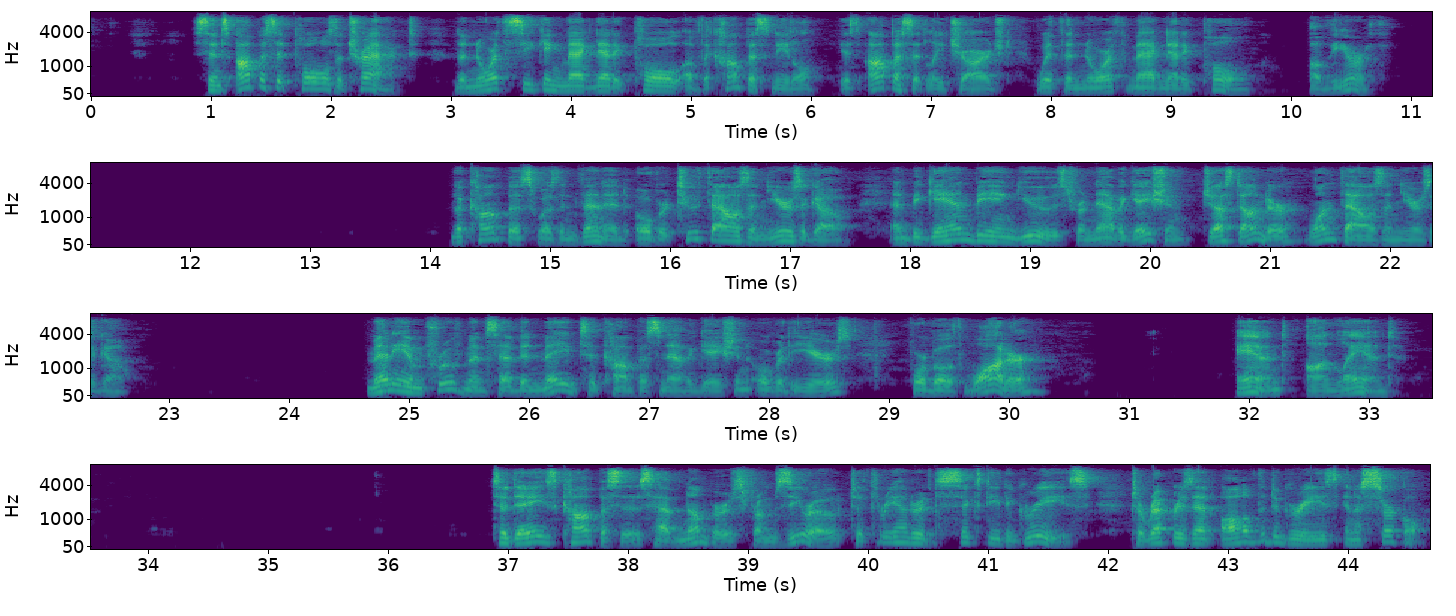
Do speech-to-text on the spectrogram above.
Since opposite poles attract, the north-seeking magnetic pole of the compass needle is oppositely charged with the north magnetic pole of the Earth. The compass was invented over 2,000 years ago and began being used for navigation just under 1,000 years ago. Many improvements have been made to compass navigation over the years for both water and on land. Today's compasses have numbers from 0 to 360 degrees to represent all of the degrees in a circle.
